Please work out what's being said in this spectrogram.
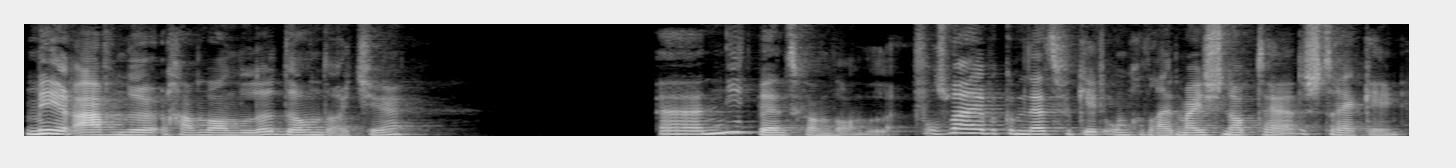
meer avonden gaan wandelen dan dat je uh, niet bent gaan wandelen. Volgens mij heb ik hem net verkeerd omgedraaid, maar je snapt hè, de strekking.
